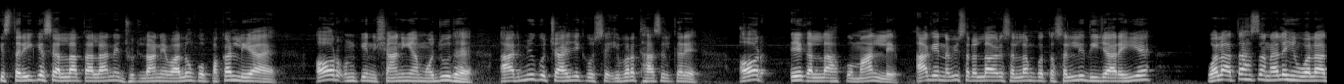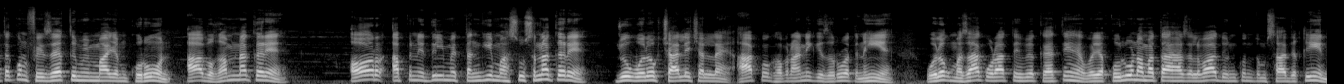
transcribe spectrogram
किस तरीके से अल्लाह ताला ने झुटलाने वालों को पकड़ लिया है और उनकी निशानियाँ मौजूद है। आदमी को चाहिए कि उससे इबरत हासिल करे। और एक अल्लाह को मान ले। आगे नबी सल्लल्लाहु अलैहि वसल्लम को तसल्ली दी जा रही है, वला तहसन वला तकुन फ़िज़क़िम्मा यमकुरून। आप गम न करें और अपने दिल में तंगी महसूस न करें, जो वो लोग चाले चल रहे हैं। आपको घबराने की ज़रूरत नहीं है। वो लोग मज़ाक उड़ाते हुए कहते हैं वह यकुलून मताजलवाद उनकुन तुम सादकीन?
